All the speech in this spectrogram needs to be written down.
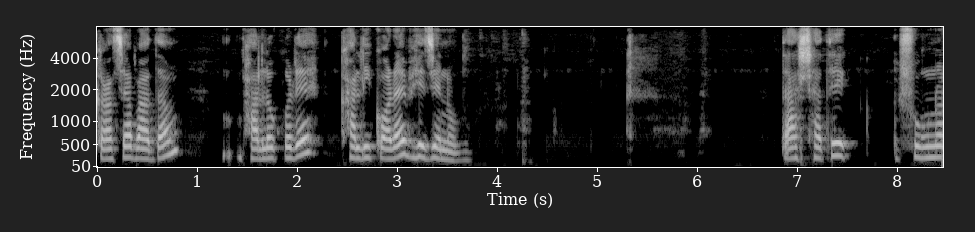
কাঁচা বাদাম ভালো করে খালি কড়ায় ভেজে নেব। তার সাথে শুকনো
